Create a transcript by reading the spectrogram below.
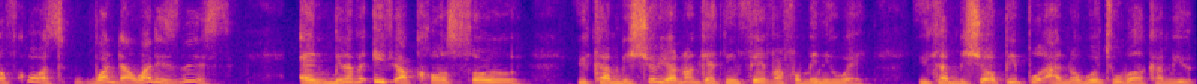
of course, wonder what is this? And beloved, if you are called sorrow, you can be sure you're not getting favor from anywhere. You can be sure people are not going to welcome you.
